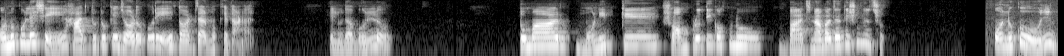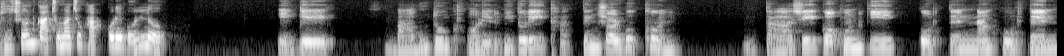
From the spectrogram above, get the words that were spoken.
অনুকূল এসে হাত দুটোকে জড়ো করে দরজার মুখে দাঁড়াল। ফেলুদা বলল তোমার মনিবকে সম্প্রতি কখনো বাজনা বাজাতে শুনেছ? অনুকূল ভীষণ কাচুমাচু ভাব করে বলল এগে বাবু তো ঘরের ভিতরেই থাকতেন সর্বক্ষণ। তা সে কখন কি করতেন না করতেন?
